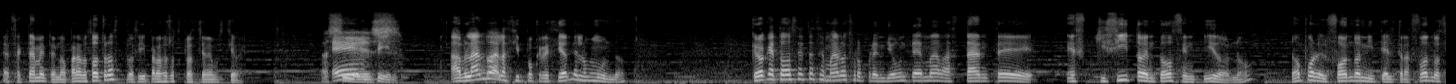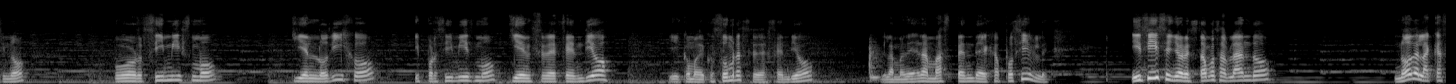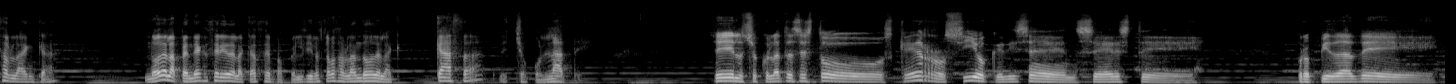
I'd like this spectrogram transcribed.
Exactamente, no para nosotros, pero sí para nosotros que los tenemos que ver. Así En es. fin. Hablando de las hipocresías del mundo, creo que todos esta semana nos sorprendió un tema bastante exquisito en todo sentido, ¿no? No por el fondo ni del trasfondo, sino por sí mismo quien lo dijo y por sí mismo quien se defendió. Y como de costumbre se defendió de la manera más pendeja posible. Y sí, señores, estamos hablando no de la Casa Blanca, no de la pendeja serie de la Casa de Papel, sino estamos hablando de la Casa de Chocolate. Sí, los chocolates estos, ¿qué rocío que dicen ser este propiedad de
